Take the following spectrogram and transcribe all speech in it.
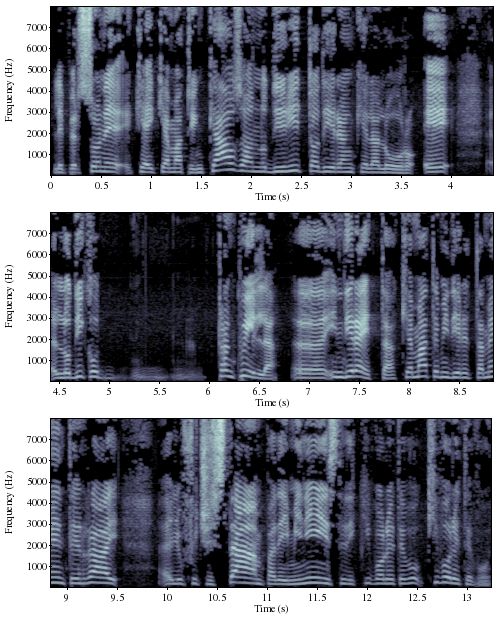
le persone che hai chiamato in causa hanno diritto a dire anche la loro e eh, lo dico tranquilla, eh, in diretta, chiamatemi direttamente in RAI, eh, gli uffici stampa, dei ministri, di chi volete voi. Chi volete voi.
